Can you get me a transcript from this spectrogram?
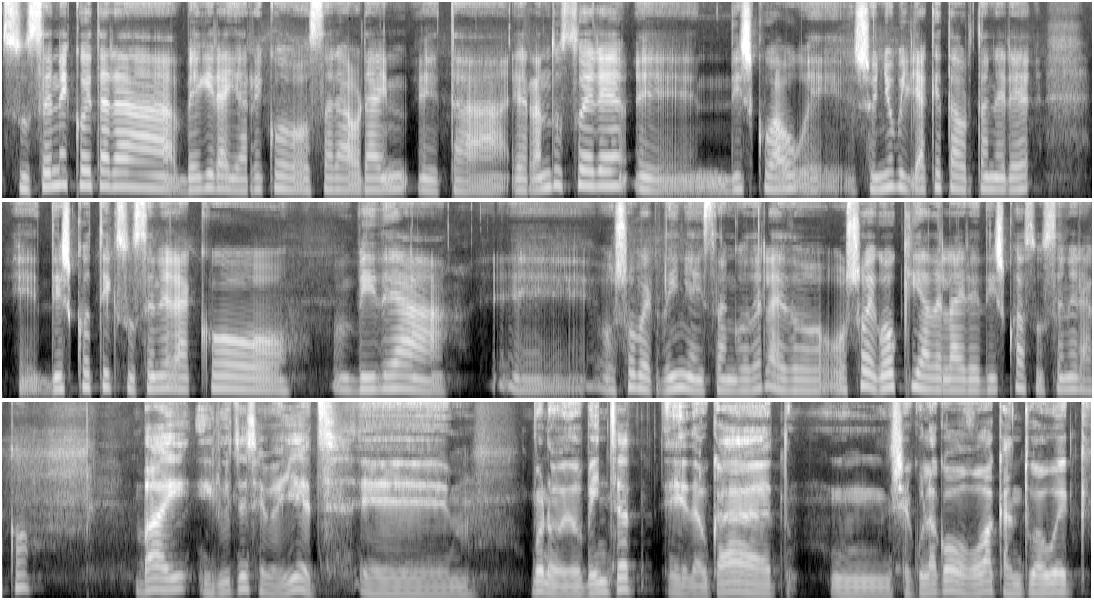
zuzenekoetara begira jarriko zara orain, eta erranduzu ere, e, disko hau, e, soinu bilaketa hortan ere, e, diskotik zuzenerako bidea e, oso berdina izango dela, edo oso egokia dela ere diskoa zuzenerako. Bai, iruditzen ze baiet. E, bueno, edo behintzat e, daukat mm, sekulako gogoa kantu hauek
